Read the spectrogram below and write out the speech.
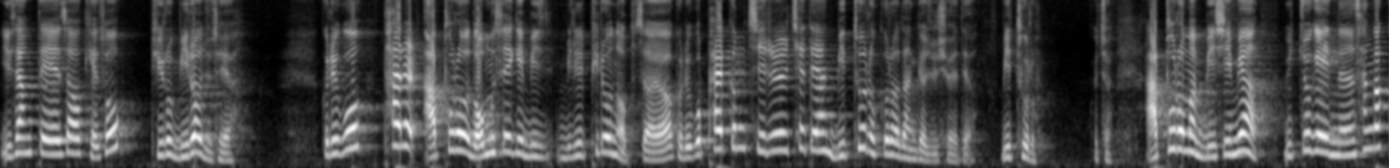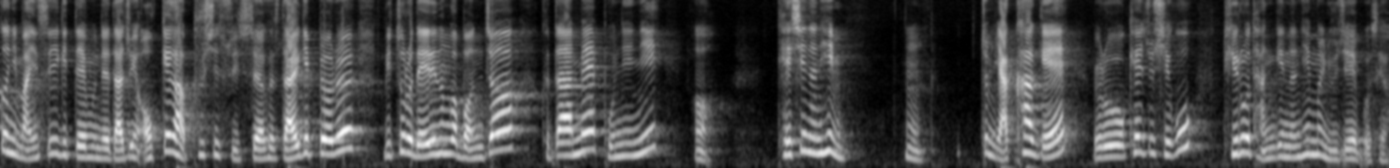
이 상태에서 계속 뒤로 밀어주세요. 그리고 팔을 앞으로 너무 세게 밀, 밀 필요는 없어요. 그리고 팔꿈치를 최대한 밑으로 끌어당겨 주셔야 돼요. 밑으로. 그렇죠. 앞으로만 미시면 위쪽에 있는 삼각근이 많이 쓰이기 때문에 나중에 어깨가 아프실 수 있어요. 그래서 날개뼈를 밑으로 내리는 거 먼저 그 다음에 본인이 어, 대시는 힘, 음, 좀 약하게 이렇게 해주시고 뒤로 당기는 힘을 유지해 보세요.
